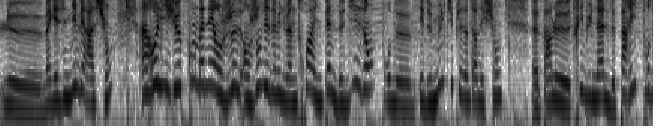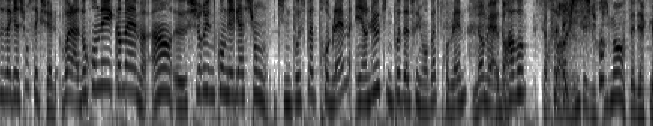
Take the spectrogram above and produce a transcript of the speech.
le magazine Libération, un religieux condamné en, jeu- en janvier 2023 à une peine de 10 ans pour et de multiples interdictions euh, par le tribunal de Paris pour des agressions sexuelles. Voilà, donc on est quand même hein, euh, sur une congrégation qui ne pose pas de problème et un lieu qui ne pose absolument pas de problème. Non mais Euh, attends, bravo ça pour peut cette rajouter du piment, c'est-à-dire que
